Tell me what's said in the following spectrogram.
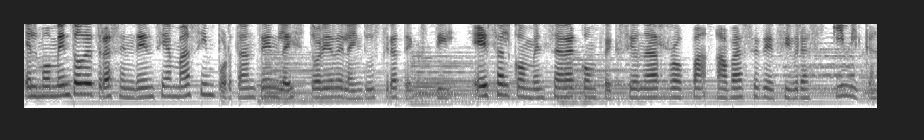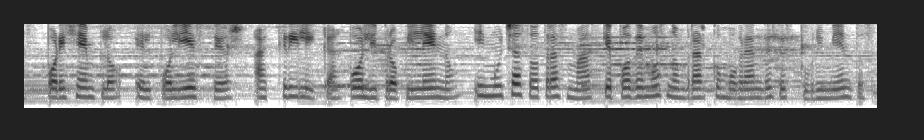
El momento de trascendencia más importante en la historia de la industria textil es al comenzar a confeccionar ropa a base de fibras químicas, por ejemplo, el poliéster, acrílica, polipropileno y muchas otras más que podemos nombrar como grandes descubrimientos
